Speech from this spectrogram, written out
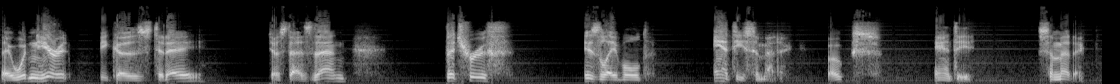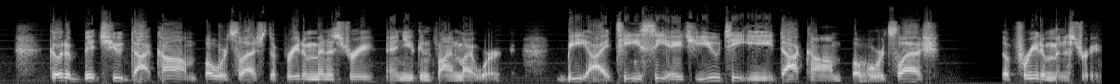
They wouldn't hear it because today, just as then, the truth is labeled anti Semitic, folks. Anti Semitic. Go to bitchute.com forward slash the freedom ministry and you can find my work. B I T C H U T E dot com forward slash the freedom ministry.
